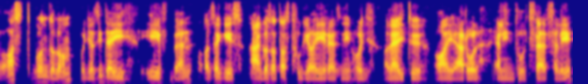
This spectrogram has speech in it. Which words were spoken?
Azt gondolom, hogy az idei évben az egész ágazat azt fogja érezni, hogy a lejtő aljáról elindult felfelé,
